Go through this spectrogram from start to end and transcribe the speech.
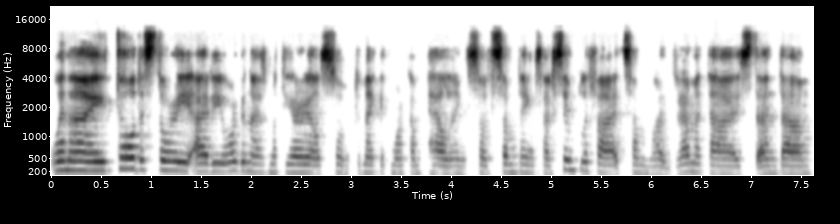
when I told the story, I reorganized materials so to make it more compelling. So some things are simplified, some are dramatized. And um,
